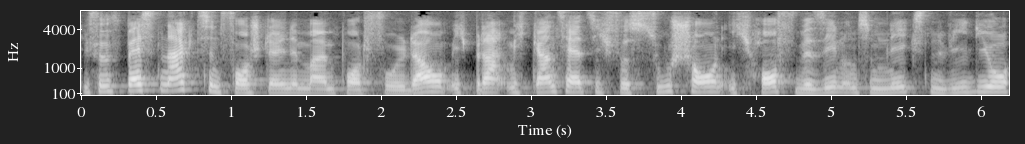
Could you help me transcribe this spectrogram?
die fünf besten Aktien vorstellen in meinem Portfolio? Darum, ich bedanke mich ganz herzlich fürs Zuschauen. Ich hoffe, wir sehen uns im nächsten Video.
